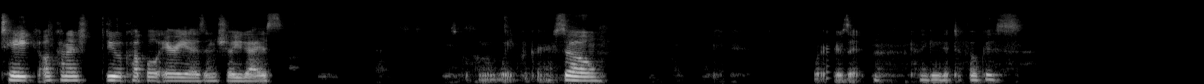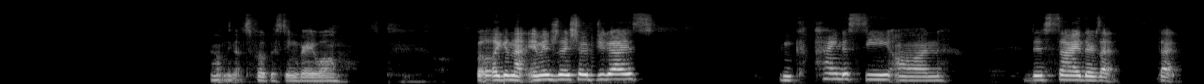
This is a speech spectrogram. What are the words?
take, I'll kind of do a couple areas and show you guys. Way quicker. So where is it? Can I get it to focus? I don't think that's focusing very well. But like in that image that I showed you guys, you can kind of see on this side, there's that, that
